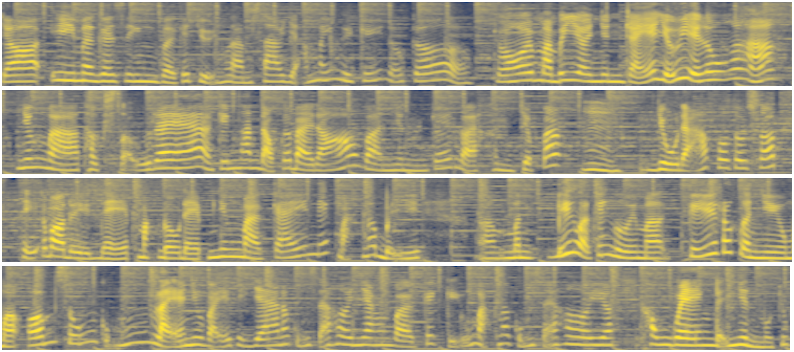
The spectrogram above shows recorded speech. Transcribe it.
cho e-magazine về cái chuyện làm sao giảm mấy mươi ký nữa cơ. Trời ơi mà bây giờ nhìn trẻ dữ vậy luôn á hả? Nhưng mà thật sự ra Kim Thanh đọc cái bài đó và nhìn cái loạt hình chụp á ừ. dù đã photoshop thì cái body đẹp mặc đồ đẹp nhưng mà cái nét mặt nó bị à, mình biết là cái người mà ký rất là nhiều mà ốm xuống cũng lẹ như vậy thì da nó cũng sẽ hơi nhăn và cái kiểu mặt nó cũng sẽ hơi ờ, không quen để nhìn một chút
